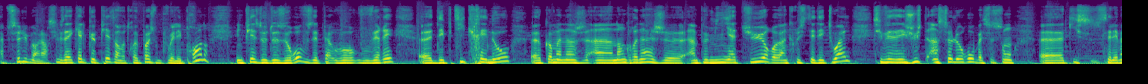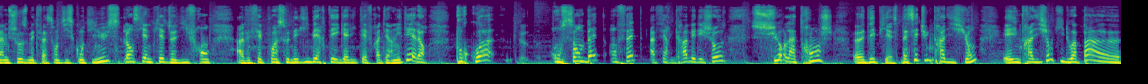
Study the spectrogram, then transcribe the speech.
Absolument. Alors, si vous avez quelques pièces dans votre poche, vous pouvez les prendre. Une pièce de 2 euros, vous, verrez euh, des petits créneaux euh, comme un, engrenage euh, un peu miniature, incrusté d'étoiles. Si vous avez juste un seul euro, bah, ce sont c'est les mêmes choses mais de façon discontinue. L'ancienne pièce de 10 francs avait fait poinçonner liberté, égalité, fraternité. Alors, pourquoi euh, on s'embête en fait à faire graver des choses sur la tranche euh, des pièces? Ben, C'est une tradition et une tradition qui ne doit pas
